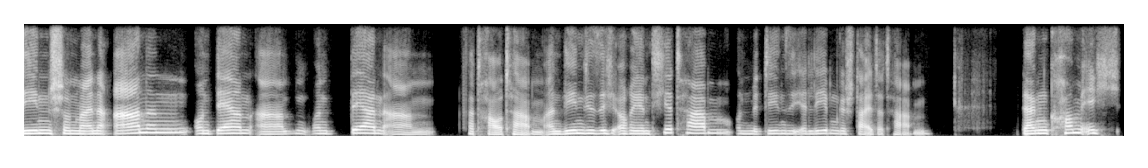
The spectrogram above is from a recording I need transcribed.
denen schon meine Ahnen und deren Ahnen und deren Ahnen vertraut haben, an denen die sich orientiert haben und mit denen sie ihr Leben gestaltet haben. Dann komme ich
